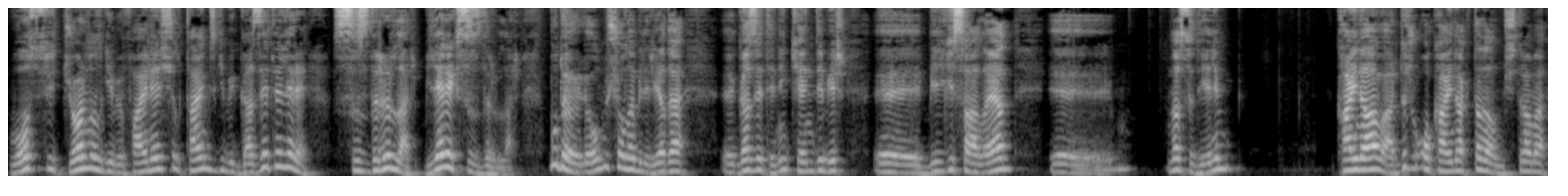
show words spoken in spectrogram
Wall Street Journal gibi, Financial Times gibi gazetelere sızdırırlar. Bilerek sızdırırlar. Bu da öyle olmuş olabilir ya da e, gazetenin kendi bir e, bilgi sağlayan e, nasıl diyelim kaynağı vardır. O kaynaktan almıştır ama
